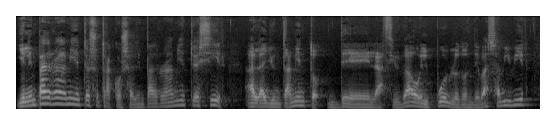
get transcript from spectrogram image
Y el empadronamiento es otra cosa. El empadronamiento es ir al ayuntamiento de la ciudad o el pueblo donde vas a vivir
